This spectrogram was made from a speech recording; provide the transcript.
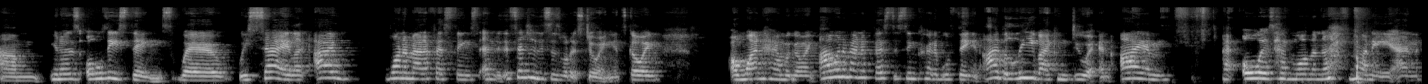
Um, you know there's all these things where we say like i want to manifest things and essentially this is what it's doing. It's going on one hand we're going i want to manifest this incredible thing and i believe i can do it and i am i always have more than enough money and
